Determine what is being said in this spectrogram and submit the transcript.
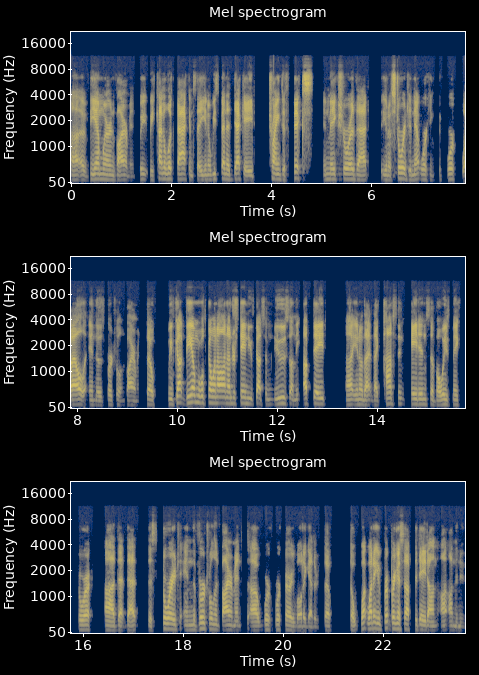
a VMware environment. We we kind of look back and say, you know, we spent a decade trying to fix and make sure that you know storage and networking could work well in those virtual environments. So we've got VMworld going on. Understand you've got some news on the update. Uh, you know that that constant cadence of always making sure uh, that that the storage and the virtual environments uh, work work very well together. So so why don't you bring us up to date on on, on the news?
